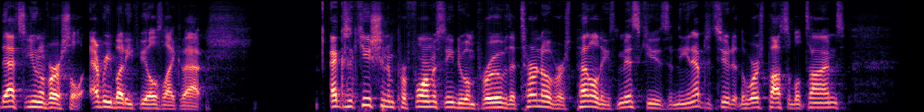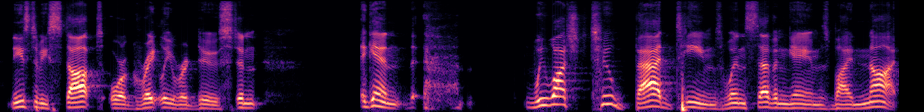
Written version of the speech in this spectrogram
that's universal. Everybody feels like that. Execution and performance need to improve. The turnovers, penalties, miscues, and the ineptitude at the worst possible times needs to be stopped or greatly reduced. And again, we watched two bad teams win seven games by not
